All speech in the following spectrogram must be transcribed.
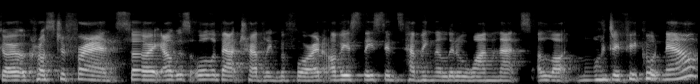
go across to France. So I was all about traveling before. And obviously, since having the little one, that's a lot more difficult now.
